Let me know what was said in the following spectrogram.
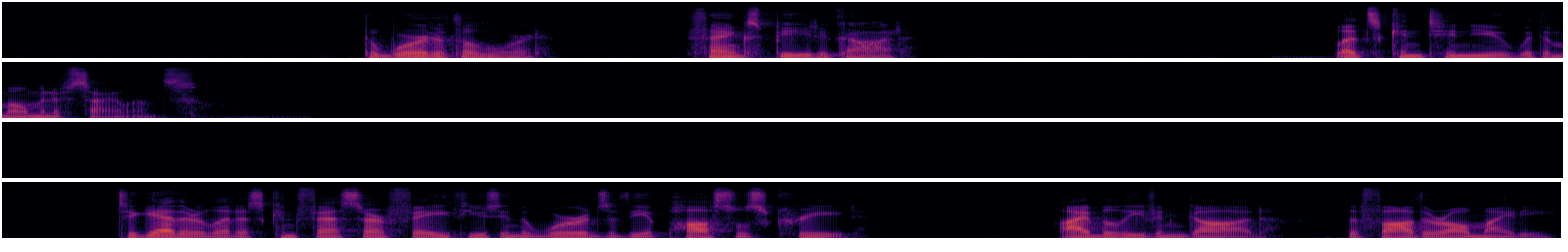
The word of the Lord. Thanks be to God. Let's continue with a moment of silence. Together, let us confess our faith using the words of the Apostles' Creed. I believe in God, the Father Almighty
